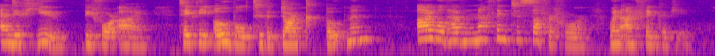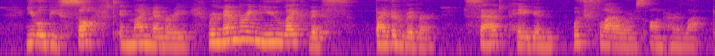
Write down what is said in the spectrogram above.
And if you, before I, take the obol to the dark boatman, I will have nothing to suffer for when I think of you. You will be soft in my memory, remembering you like this, by the river, sad pagan with flowers on her lap.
